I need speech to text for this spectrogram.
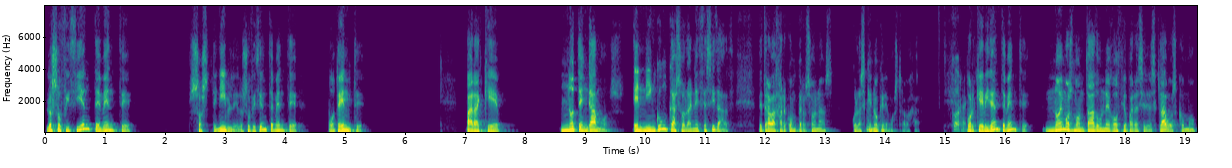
lo suficientemente sostenible, lo suficientemente potente, para que no tengamos en ningún caso la necesidad de trabajar con personas con las que no queremos trabajar. Porque evidentemente no hemos montado un negocio para ser esclavos, como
